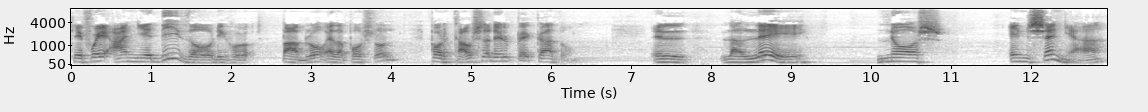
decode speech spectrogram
que fue añadido, dijo Pablo el apóstol, por causa del pecado. la ley nos enseña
